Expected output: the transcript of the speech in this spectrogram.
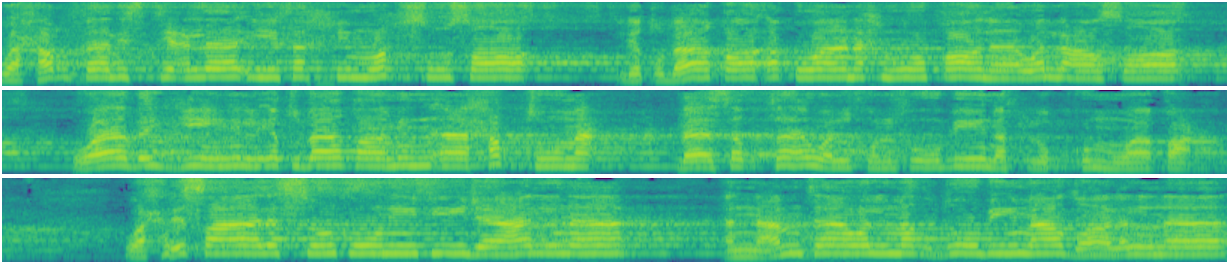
وحرف الاستعلاء فخم وخصوصا لطباق أقوى نحو قال والعصا. وبين الإطباق من أحط مع باسطت والخلف بنخلقكم وقع واحرص على السكون في جعلنا. أنعمت والمغضوب مع ضللنا.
